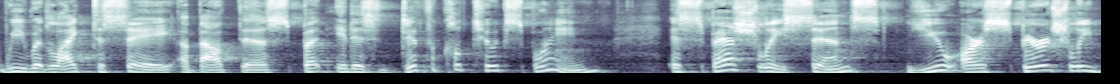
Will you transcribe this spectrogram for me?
we would like to say about this, but it is difficult to explain especially since you are spiritually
